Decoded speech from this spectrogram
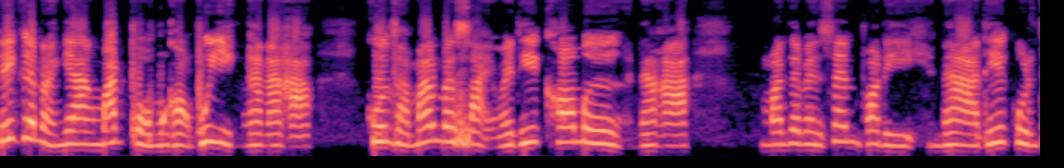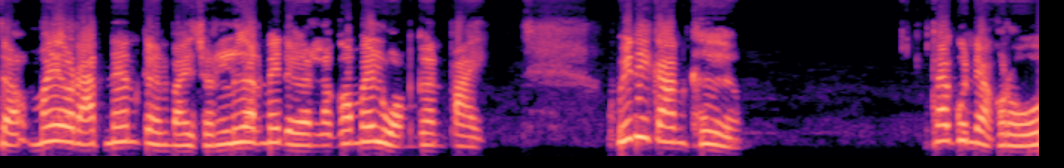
นี่คือหนังยางมัดผมของผู้หญิงนะคะ คุณสามารถมาใส่ไว้ที่ข้อมือนะคะ มันจะเป็นเส้นพอดีนะคะที่คุณจะไม่รัดแน่นเกินไปจนเลือดไม่เดิน แล้วก็ไม่หลวมเกินไป วิธีการคือ ถ้าคุณอยากรู้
